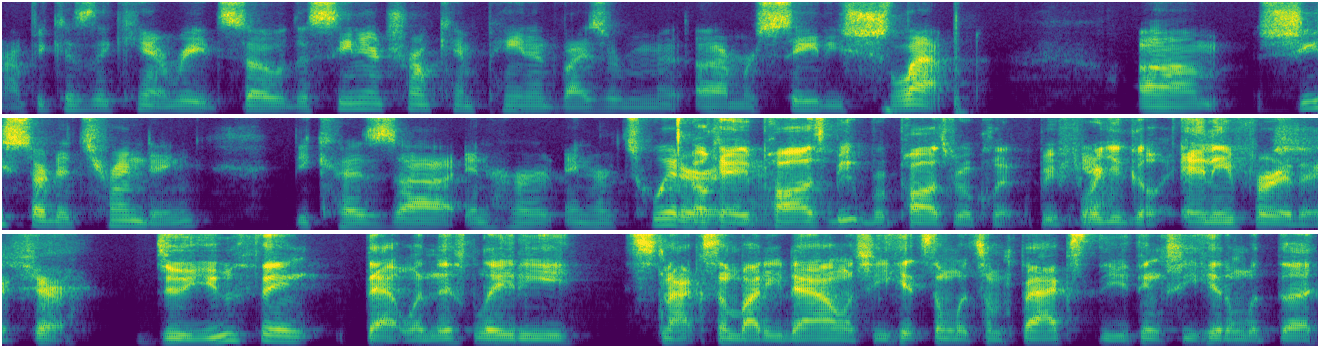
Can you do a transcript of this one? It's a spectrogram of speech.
not because they can't read. So the senior Trump campaign advisor, uh, Mercedes Schlapp, um, she started trending because uh, in her in her Twitter. Okay, pause. Be, pause real quick before yeah. you go any further. Sure. Do you think that when this lady smacks somebody down and she hits them with some facts, do you think she hit them with the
